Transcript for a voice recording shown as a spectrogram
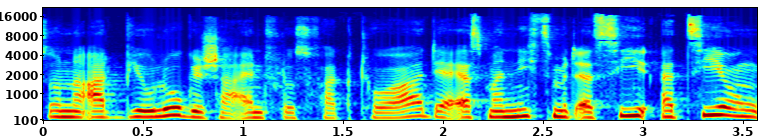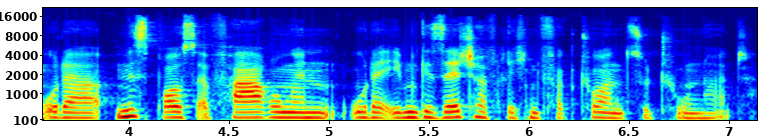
so eine Art biologischer Einflussfaktor, der erstmal nichts mit Erzie Erziehung oder Missbrauchserfahrungen oder eben gesellschaftlichen Faktoren zu tun hat.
